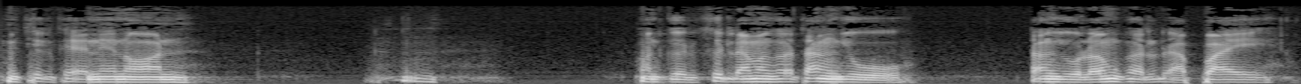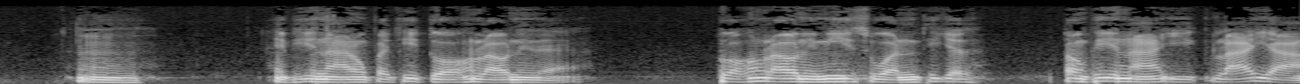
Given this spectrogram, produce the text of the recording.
ไม่เที่ยงแท้แน่นอน มันเกิดขึ้นแล้วมันก็ตั้งอยู่ ตั้งอยู่แล้วมันก็ดับไป อืม ให้พิจารณาลงไปที่ตัวของเรานี่แหละ ตัวของเรานี่มีส่วนที่จะต้องพิจารณาอีกหลายอย่าง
